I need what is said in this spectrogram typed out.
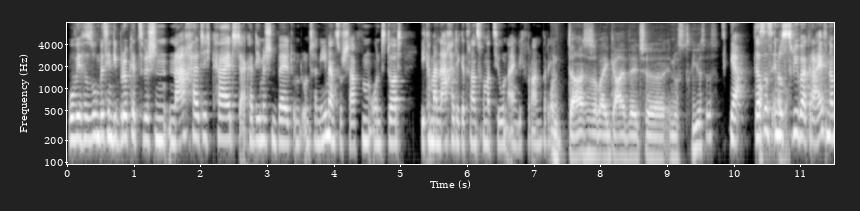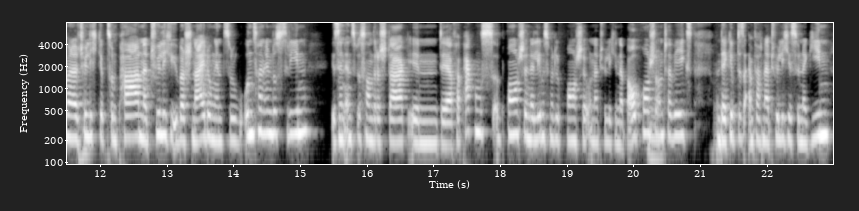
wo wir versuchen, ein bisschen die Brücke zwischen Nachhaltigkeit der akademischen Welt und Unternehmen zu schaffen und dort wie kann man nachhaltige Transformation eigentlich voranbringen. Und da ist es aber egal, welche Industrie es ist? Ja, das okay. ist industrieübergreifend, aber natürlich gibt es so ein paar natürliche Überschneidungen zu unseren Industrien. Wir sind insbesondere stark in der Verpackungsbranche, in der Lebensmittelbranche und natürlich in der Baubranche ja. Unterwegs. Und da gibt es einfach natürliche Synergien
